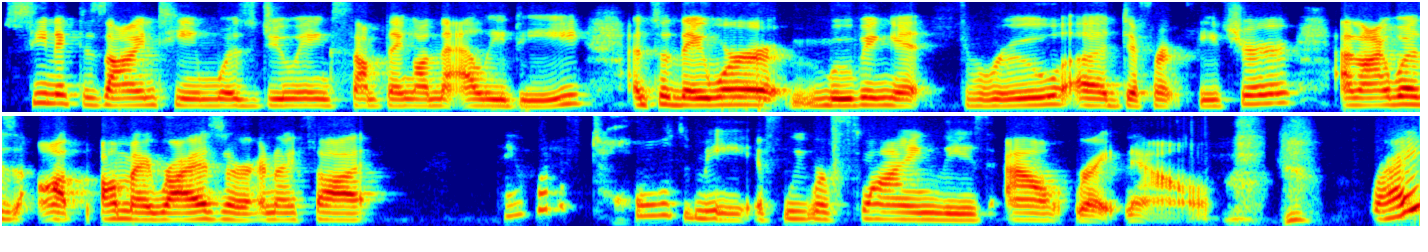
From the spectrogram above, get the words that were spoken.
scenic design team was doing something on the LED. And so they were moving it through a different feature. And I was up on my riser and I thought, they would have told me if we were flying these out right now. right?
